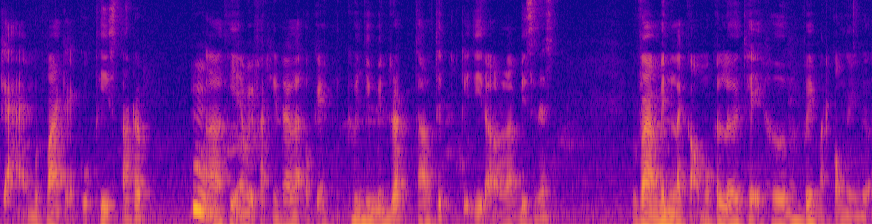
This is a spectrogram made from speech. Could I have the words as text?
cái một vài cái cuộc thi startup ừ. uh, thì em mới phát hiện ra là ok hình như mình rất là thích cái gì đó là business. Và mình lại có một cái lợi thế hơn về mặt công nghệ nữa.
